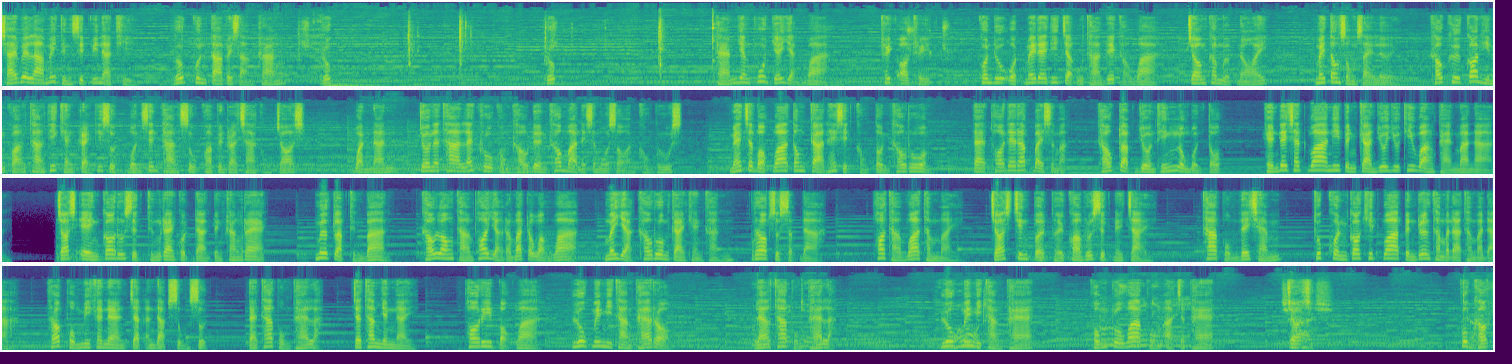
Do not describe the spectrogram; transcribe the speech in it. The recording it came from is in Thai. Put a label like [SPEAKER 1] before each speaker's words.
[SPEAKER 1] ใช้เวลาไม่ถึง 10 วินาที รุกคุณตาไปสามครั้ง รุก รุก แถมยังพูดเย้ยหยันว่า trick or treat คนดูอดไม่ได้ที่จะอุทานเรียกเขาว่า จอมขมือบน้อย ไม่ต้องสงสัยเลย เขาคือก้อนหินขวางทางที่แข็งแกร่งที่สุดบนเส้นทางสู่ความเป็นราชาของจอร์จวันนั้นโจนาธานและครูของเขาเดินเข้ามาในสโมสรของบรูซแม้จะบอกว่าต้องการให้สิทธิ์ของตนเข้าร่วม แต่พอได้รับใบสมัคร เขากลับโยนทิ้งลงบนโต๊ะ เห็นได้ชัดว่านี่เป็นการยั่วยุที่วางแผนมานาน จอร์จเองก็รู้สึกถึงแรงกดดันเป็นครั้งแรก เมื่อกลับถึงบ้าน เขาลองถามพ่ออย่างระมัดระวังว่าไม่อยากเข้าร่วมการแข่งขัน รอบสุดสัปดาห์ พ่อถามว่าทำไม จอร์จจึงเปิดเผยความรู้สึกในใจ ถ้าผมได้แชมป์ทุกคนก็คิดว่าเป็นเรื่องธรรมดาธรรมดา เพราะผมมีคะแนนจัดอันดับสูงสุด แต่ถ้าผมแพ้ล่ะ จะทำยังไง พ่อรีบบอกว่า ลูกไม่มีทางแพ้หรอก แล้วถ้าผมแพ้ล่ะ ลูกไม่มีทางแพ้ ผมกลัวว่าผมอาจจะแพ้ จอร์จ
[SPEAKER 2] Josh,
[SPEAKER 1] พวกเขา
